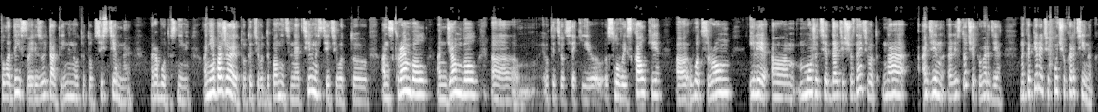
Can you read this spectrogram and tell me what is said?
плоды, свои результаты, именно вот эта вот системная работа с ними. Они обожают вот эти вот дополнительные активности, эти вот uh, unscramble, unjumble, uh, вот эти вот всякие словоискалки, uh, what's wrong, или можете дать еще, знаете, вот на один листочек в Word накопируйте кучу картинок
